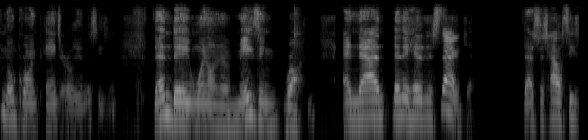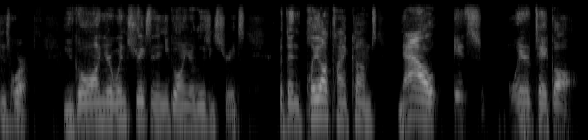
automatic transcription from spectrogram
you know, growing pains early in the season. Then they went on an amazing run, and now then they hit a snag again. That's just how seasons work. You go on your win streaks, and then you go on your losing streaks. But then playoff time comes. Now it's winner take all.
